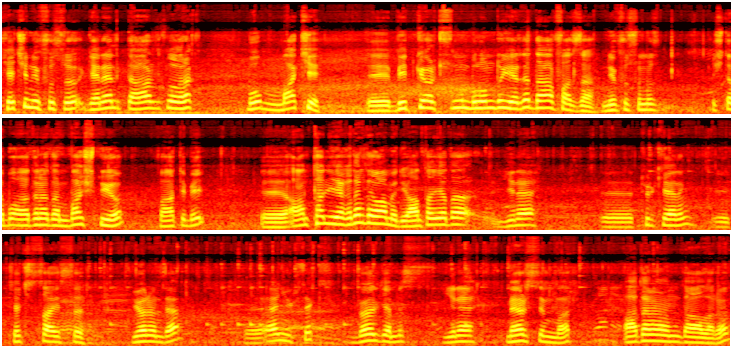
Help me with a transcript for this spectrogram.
keçi nüfusu genellikle ağırlıklı olarak bu maki e, bitki örtüsünün bulunduğu yerde daha fazla nüfusumuz. İşte bu Adana'dan başlıyor Fatih Bey. E, Antalya'ya kadar devam ediyor. Antalya'da yine e, Türkiye'nin e, keçi sayısı yönünde e, en yüksek bölgemiz. Yine Mersin var. Adana'nın dağları.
